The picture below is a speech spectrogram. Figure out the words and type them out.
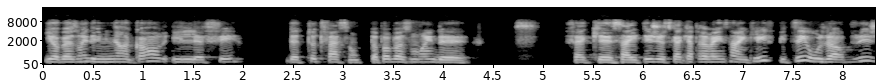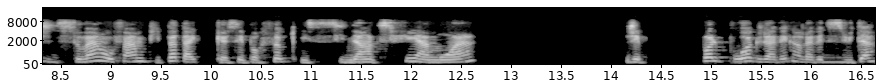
il a besoin d'éliminer encore, il le fait de toute façon. Tu n'as pas besoin de. Fait que ça a été jusqu'à 85 livres. Puis tu sais, aujourd'hui, je dis souvent aux femmes, puis peut-être que c'est pour ça qu'ils s'identifient à moi. J'ai pas le poids que j'avais quand j'avais 18 ans.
